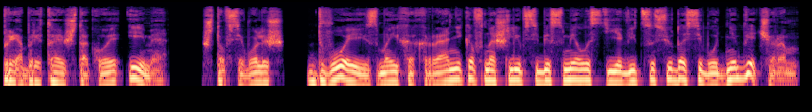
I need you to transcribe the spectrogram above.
приобретаешь такое имя, что всего лишь двое из моих охранников нашли в себе смелость явиться сюда сегодня вечером.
